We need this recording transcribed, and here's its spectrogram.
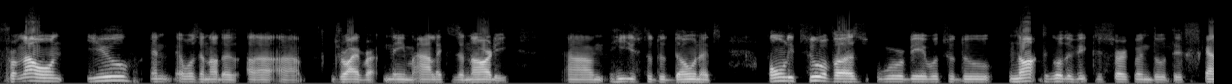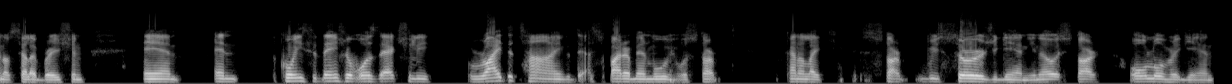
from now on, you and there was another uh, uh, driver named Alex Zanardi. Um, he used to do donuts. Only two of us will be able to do not to go to Victory Circle and do this kind of celebration, and and coincidental was actually right the time that the Spider-Man movie will start, kind of like start resurge again, you know, start all over again,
